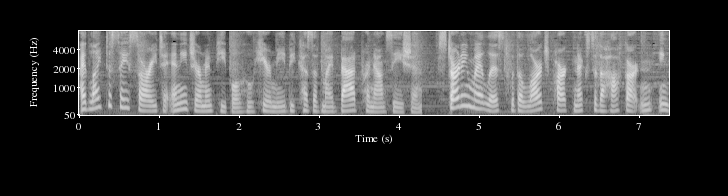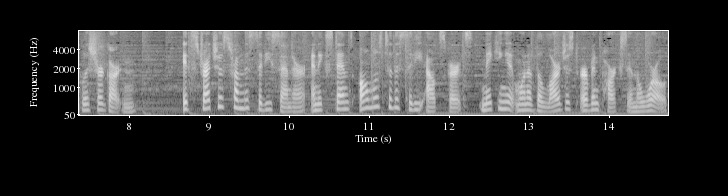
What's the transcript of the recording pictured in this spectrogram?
I'd like to say sorry to any German people who hear me because of my bad pronunciation. Starting my list with a large park next to the Hofgarten, Englischer Garten. It stretches from the city center and extends almost to the city outskirts, making it one of the largest urban parks in the world.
